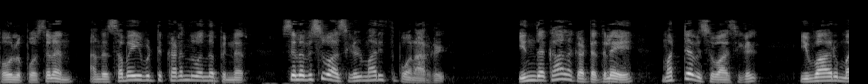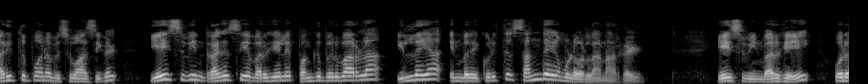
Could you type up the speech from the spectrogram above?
பௌல போசலன் அந்த சபையை விட்டு கடந்து வந்த பின்னர் சில விசுவாசிகள் மறித்து போனார்கள். இந்த காலகட்டத்திலே மற்ற விசுவாசிகள் இவ்வாறு மறித்து போன விசுவாசிகள் இயேசுவின் ரகசிய வருகையிலே பங்கு பெறுவார்களா இல்லையா என்பதை குறித்து சந்தேகமுள்ளவர்களானார்கள். இயேசுவின் வருகையை ஒரு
